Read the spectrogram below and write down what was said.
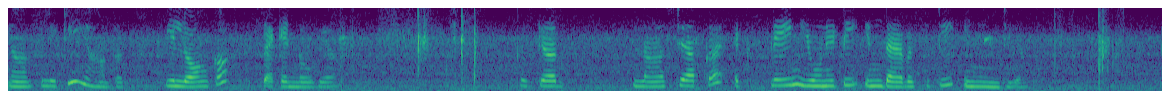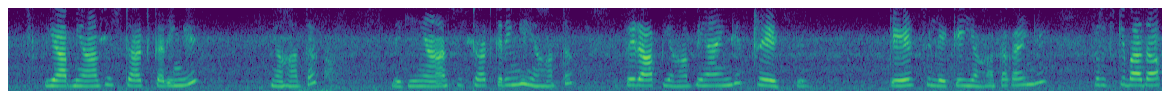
यहाँ से लेके यहाँ तक। ये लॉन्ग का सेकंड हो गया। फिर उसके बाद लास्ट है आपका explain unity in diversity in India ये आप यहाँ से स्टार्ट करेंगे, यहाँ तक। देखिए, यहाँ से स्टार्ट करेंगे, यहाँ तक। फिर आप यहाँ पे आएँगे ट्रेड से। ट्रेड से लेके यहाँ तक आएँगे। फिर उसके बाद आप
